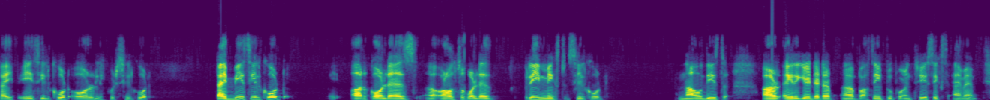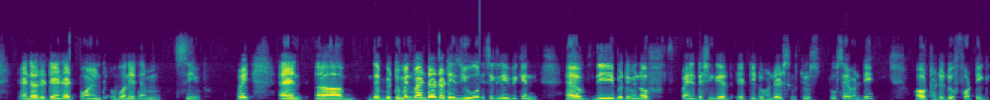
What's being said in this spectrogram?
type A seal coat or liquid seal coat. Type B seal coat are called as uh, are also called as pre-mixed seal coat. Now these are aggregate that are uh, passing 2.36 mm and are retained at 0.18 mm sieve right? And uh, the bitumen binder that is used basically we can have the bitumen of penetration grade 80 to 100 60 to 70 or 30 to 40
